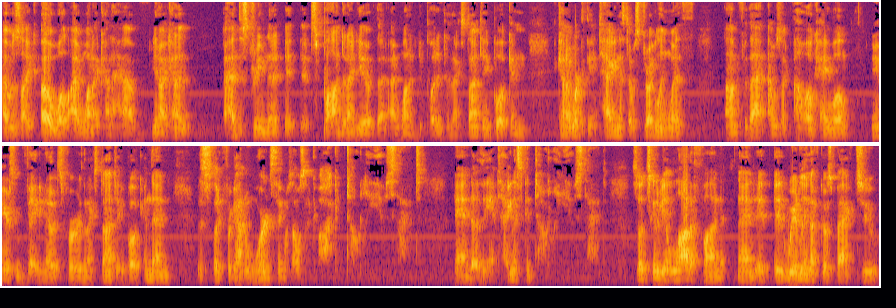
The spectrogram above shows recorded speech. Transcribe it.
I was like, oh, well, I want to kind of have, you know, I kind of had this dream that it, it, it, spawned an idea that I wanted to put into the next Dante book, and it kind of worked with the antagonist I was struggling with. Um, for that, I was like, oh, okay, well, you know, here's some vague notes for the next Dante book, and then this like forgotten words thing was, I was like, oh, I can totally use that, and uh, the antagonist can totally use that. So it's going to be a lot of fun, and it, it weirdly enough goes back to,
